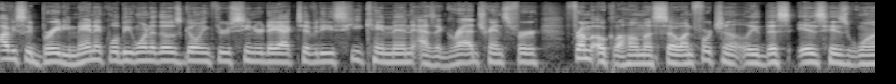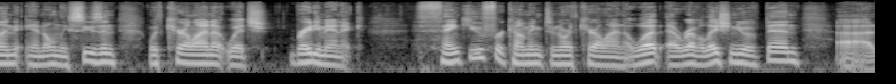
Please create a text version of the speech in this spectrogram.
obviously, Brady Manek will be one of those going through senior day activities. He came in as a grad transfer from Oklahoma, so unfortunately, this is his one and only season with Carolina, which Brady Manek thank you for coming to North Carolina. What a revelation you have been, uh,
